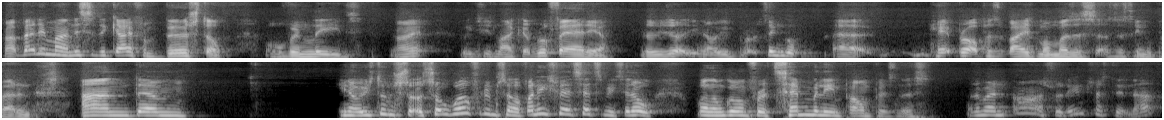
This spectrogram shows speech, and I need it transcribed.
Right, bear in mind, this is the guy from Birstall over in Leeds, right, which is like a rough area. You know, he single, uh, brought up by his mum as a, as a single parent, and um, you know, he's done so, so well for himself. And he said to me, he said, "Oh, well, I'm going for a 10 million pound business." And I went, "Oh, that's really interesting. That."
